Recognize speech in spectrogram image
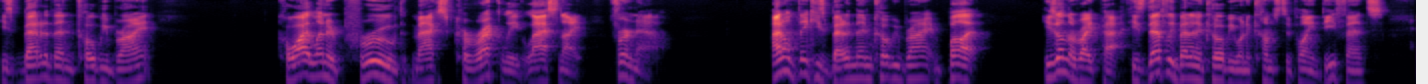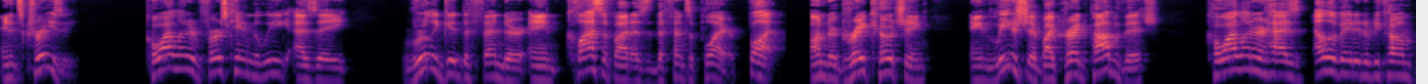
he's better than Kobe Bryant. Kawhi Leonard proved Max correctly last night for now. I don't think he's better than Kobe Bryant, but he's on the right path. He's definitely better than Kobe when it comes to playing defense. And it's crazy. Kawhi Leonard first came in the league as a really good defender and classified as a defensive player. But under great coaching and leadership by Gregg Popovich, Kawhi Leonard has elevated to become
